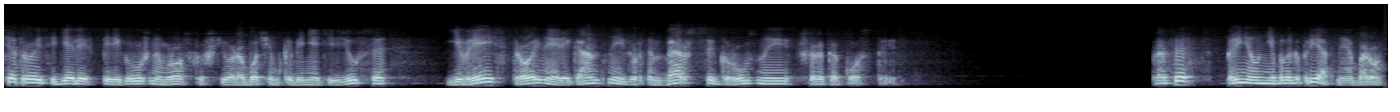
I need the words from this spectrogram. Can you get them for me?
Все трое сидели в перегруженном роскошью рабочем кабинете Зюса, евреи стройные, элегантные, вюртембержцы грузные, ширококостые. Процесс принял неблагоприятный оборот.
